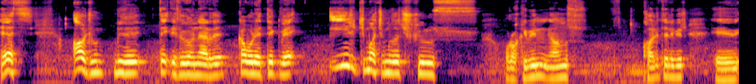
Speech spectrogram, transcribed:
Evet. Acun bize teklifi gönderdi. Kabul ettik ve ilk maçımıza çıkıyoruz. O rakibin yalnız kaliteli bir e,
